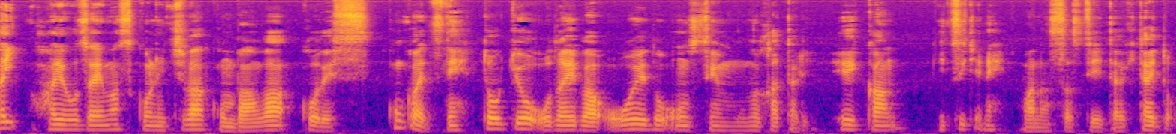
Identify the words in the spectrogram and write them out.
はい、おはようございます。こんにちは、こんばんは、こうです。今回ですね、東京お台場大江戸温泉物語閉館についてね、お話しさせていただきたいと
